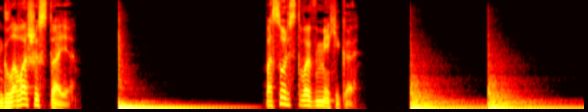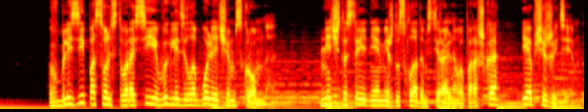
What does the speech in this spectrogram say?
Глава шестая Посольство в Мехико Вблизи посольство России выглядело более чем скромно. Нечто среднее между складом стирального порошка и общежитием.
